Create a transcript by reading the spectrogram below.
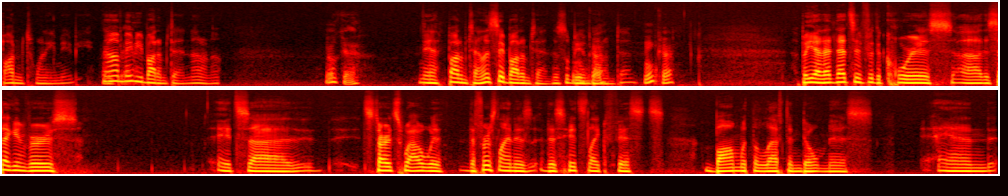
bottom twenty maybe. No, Okay. maybe bottom ten. I don't know. Okay. Yeah, bottom ten. Let's say bottom ten. This will be in Okay. bottom ten. Okay. But yeah, that, that's it for the chorus. Uh, the second verse, it's uh, it starts well with the first line is this hits like fists, bomb with the left and don't miss, and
